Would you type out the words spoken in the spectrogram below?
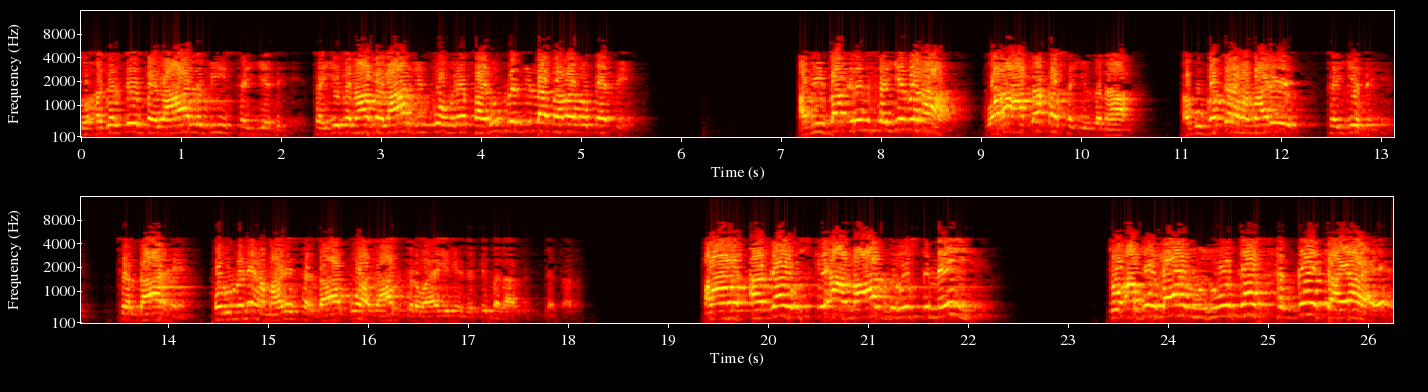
تو حضرت بلال بھی سید ہیں۔ سیدنا بلال، جن کو عمر فاروق رضی اللہ تعالیٰ لوگ کہتے ہیں۔ ابھی بکر سید بنا وہاں آتا کا سیدنا۔ ابو بکر ہمارے سید ہیں، سردار ہیں، اور انہوں نے ہمارے سردار کو آزاد کروایا یعنی حضرت بلال رضی اللہ تعالیٰ اور اگر اس کے اعمال درست نہیں تو ابو لال حضور کا سگا چایا ہے۔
